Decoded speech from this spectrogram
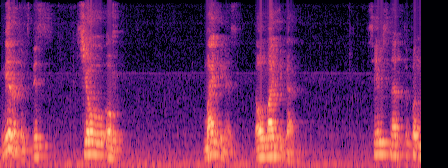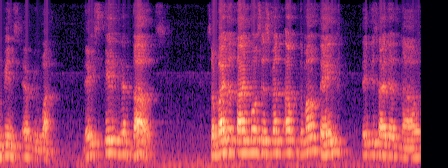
miracles, this show of mightiness, the Almighty God, seems not to convince everyone. They still have doubts. So by the time Moses went up the mountain, they decided now,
